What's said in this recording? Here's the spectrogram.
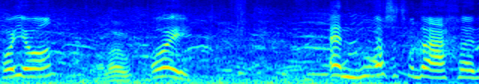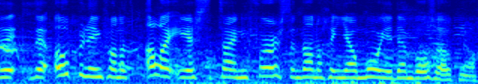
Hoi Johan. Hallo. Hoi. En hoe was het vandaag, eh, de, de, opening van het allereerste Tiny Forest en dan nog in jouw mooie Den Bosch ook nog?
